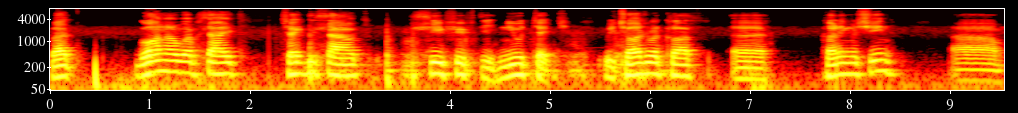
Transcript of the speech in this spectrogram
but go on our website, check this out. C50 New Tech rechargeable cloth uh, cutting machine. Um,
